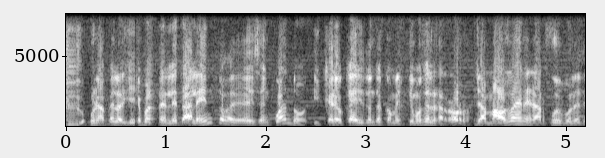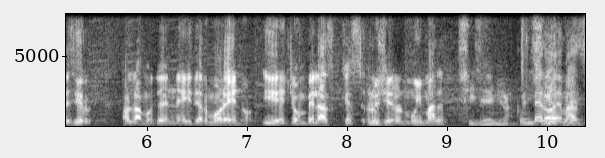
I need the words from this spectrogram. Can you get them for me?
una pelota y hay que ponerle talento de vez en cuando. Y creo que ahí es donde cometimos el error. Llamados a generar fútbol, es decir, hablamos de Neider Moreno y de John Velázquez, lo hicieron muy mal. Sí, señor, Pero además,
